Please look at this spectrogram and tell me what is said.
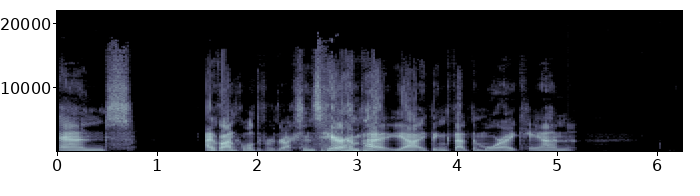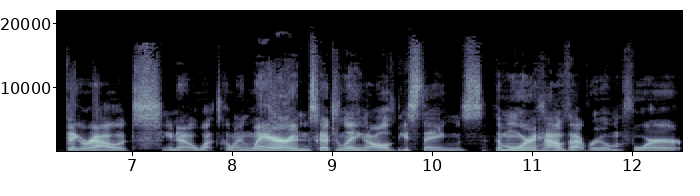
And I've gone a couple different directions here, but yeah, I think that the more I can figure out, you know, what's going where and scheduling and all of these things, the more I have that room for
